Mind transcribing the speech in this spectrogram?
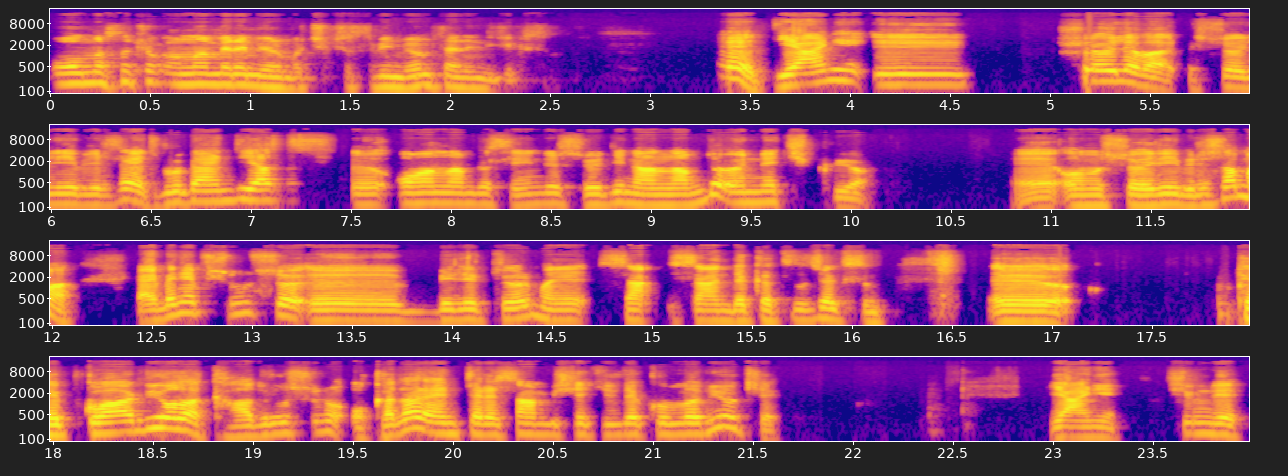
olmasına çok anlam veremiyorum açıkçası. Bilmiyorum sen ne diyeceksin? Evet yani e, şöyle var söyleyebiliriz. Evet Ruben Diaz e, o anlamda senin de söylediğin anlamda önüne çıkıyor. E, onu söyleyebiliriz ama yani ben hep şunu e, belirtiyorum hani sen, sen de katılacaksın. E, Pep Guardiola kadrosunu o kadar enteresan bir şekilde kullanıyor ki. Yani şimdi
